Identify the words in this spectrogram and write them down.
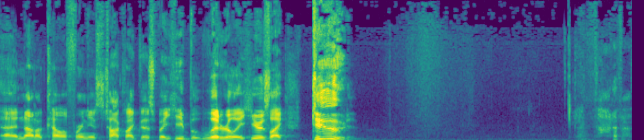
uh, not all Californians talk like this, but he but literally, he was like, dude. I thought about.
